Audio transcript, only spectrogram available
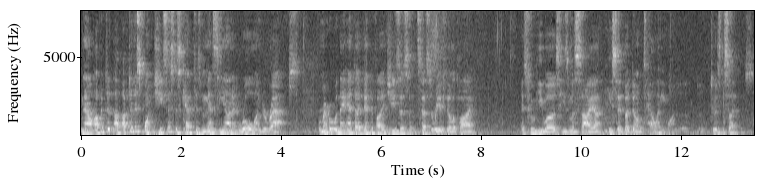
Now, up to, up to this point, Jesus has kept his messianic role under wraps. Remember when they identified Jesus in Caesarea Philippi as who he was? He's Messiah. He said, But don't tell anyone to his disciples.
